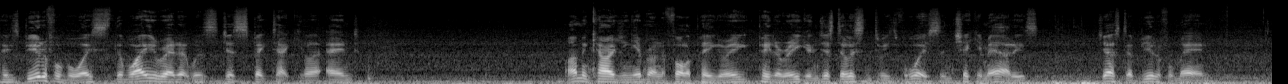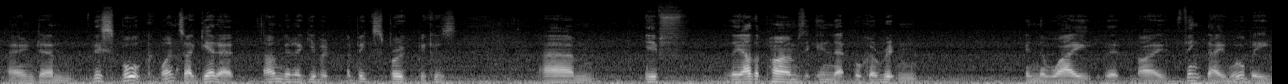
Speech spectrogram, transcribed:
his beautiful voice. The way he read it was just spectacular, and I'm encouraging everyone to follow Peter, Peter just to listen to his voice and check him out. He's just a beautiful man. And um, this book, once I get it, I'm going to give it a big spruik because um, if the other poems in that book are written in the way that I think they will be,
